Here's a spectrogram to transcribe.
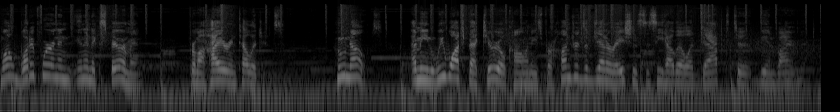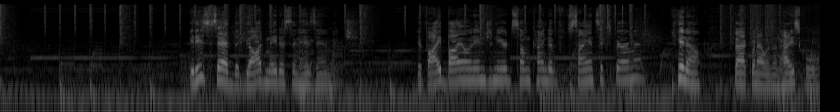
Well, what if we're in an, in an experiment from a higher intelligence? Who knows? I mean, we watch bacterial colonies for hundreds of generations to see how they'll adapt to the environment. It is said that God made us in His image. If I bioengineered some kind of science experiment, you know, back when I was in high school,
